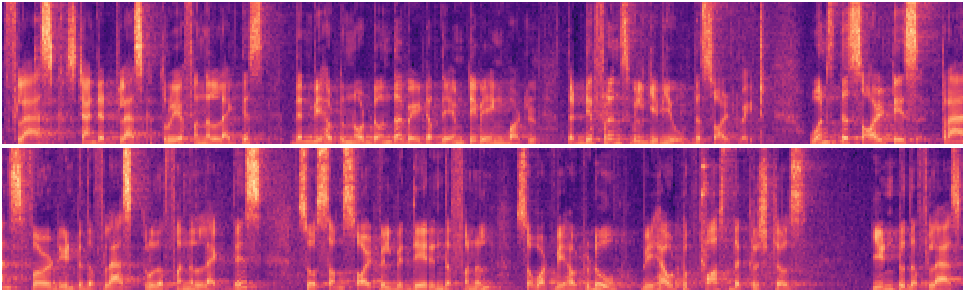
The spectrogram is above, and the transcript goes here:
flask, standard flask through a funnel like this. Then we have to note down the weight of the empty weighing bottle. The difference will give you the salt weight. Once the salt is transferred into the flask through the funnel like this, so some salt will be there in the funnel. So what we have to do, we have to pass the crystals into the flask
